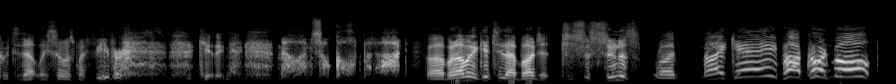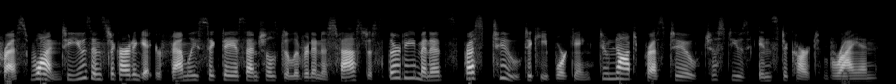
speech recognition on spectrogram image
Coincidentally, so is my fever. Kidding. Mel, I'm so cold but hot. Uh, but I'm gonna get you that budget just as soon as. Uh, Mikey, popcorn bowl! Press 1 to use Instacart and get your family's sick day essentials delivered in as fast as 30 minutes. Press 2 to keep working. Do not press 2. Just use Instacart, Brian.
